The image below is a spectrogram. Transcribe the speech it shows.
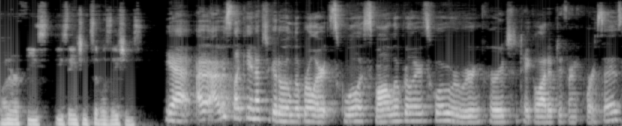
unearth these these ancient civilizations. Yeah, I, I, was lucky enough to go to a liberal arts school, a small liberal arts school where we were encouraged to take a lot of different courses.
